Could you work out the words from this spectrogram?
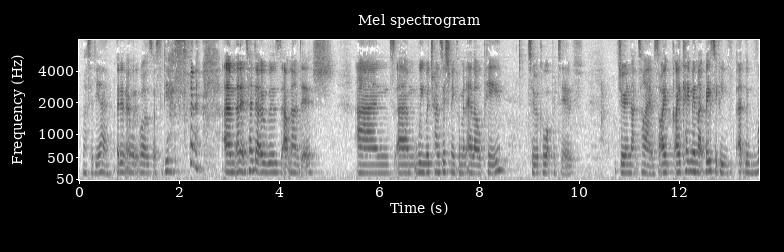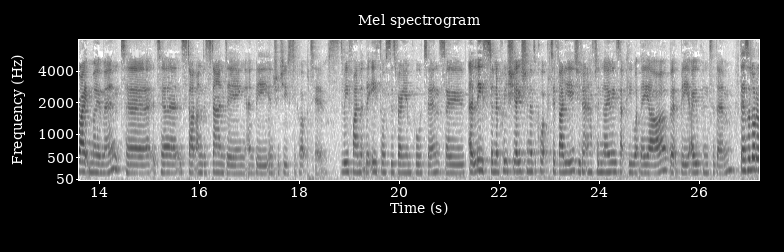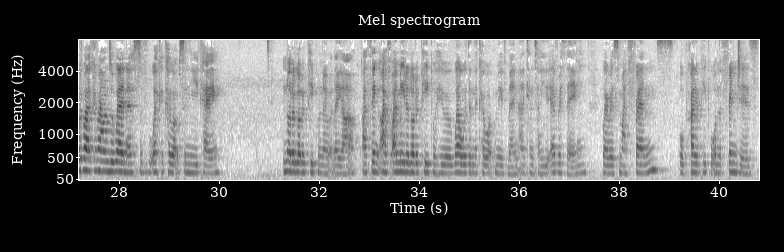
And I said, "Yeah." I didn't know what it was. I said, "Yes," um, and it turned out it was Outlandish and um, we were transitioning from an LLP to a cooperative during that time. So I, I came in like basically at the right moment to, to start understanding and be introduced to cooperatives. We find that the ethos is very important. So at least an appreciation of the cooperative values. You don't have to know exactly what they are, but be open to them. There's a lot of work around awareness of worker co-ops in the UK not a lot of people know what they are. I think I've, i meet a lot of people who are well within the co op movement and can tell you everything, whereas my friends or kind of people on the fringes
